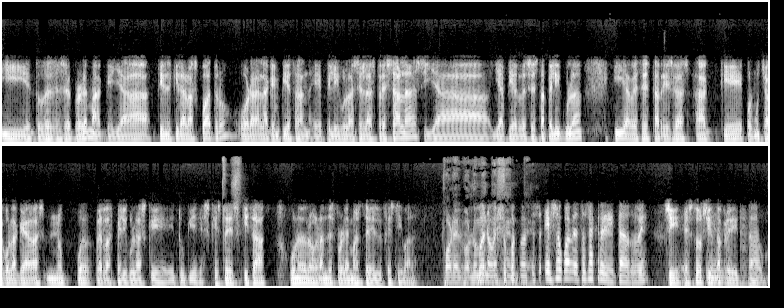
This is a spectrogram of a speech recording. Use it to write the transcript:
y entonces es el problema, que ya tienes que ir a las 4, hora en la que empiezan eh, películas en las tres salas y ya, ya pierdes esta película. Y a veces te arriesgas a que por mucha cola que hagas no puedes ver las películas que tú quieres, que este es quizá uno de los grandes problemas del festival. Por el volumen Bueno, de eso gente. cuando, estás, eso cuando estás acreditado, ¿eh? Sí, esto siendo acreditado.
